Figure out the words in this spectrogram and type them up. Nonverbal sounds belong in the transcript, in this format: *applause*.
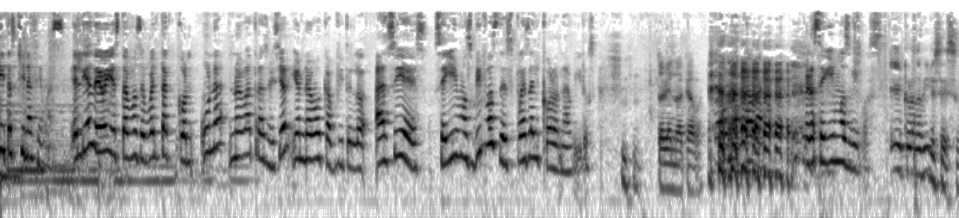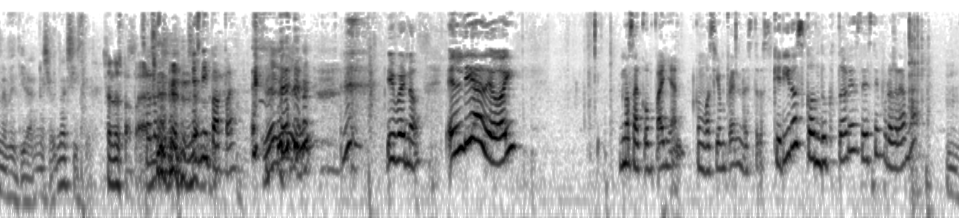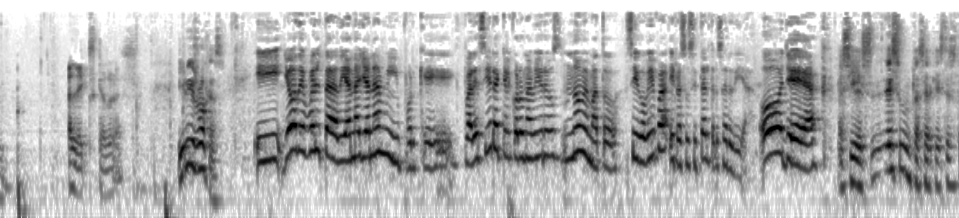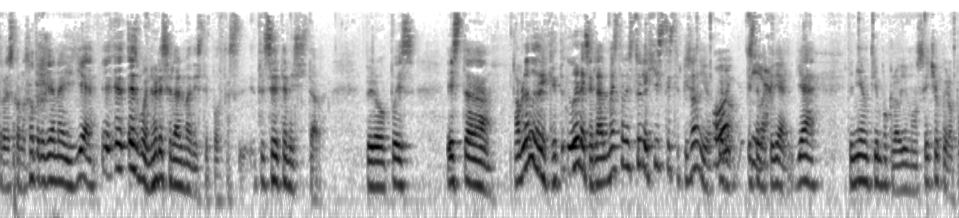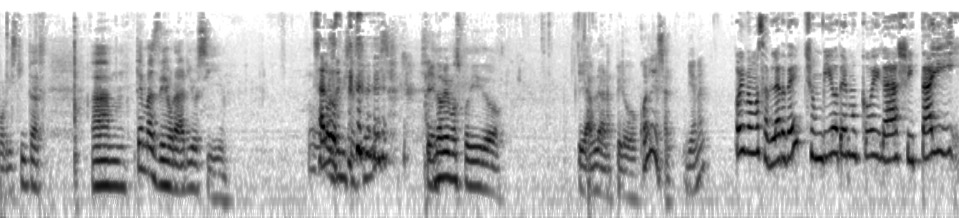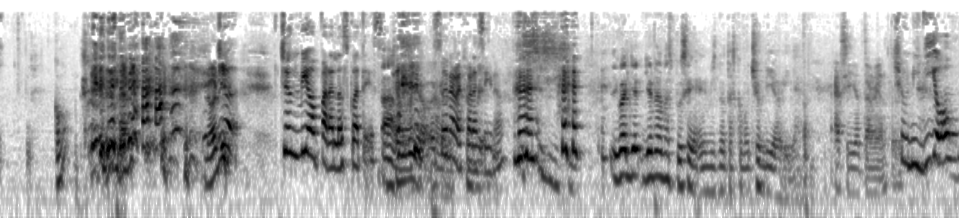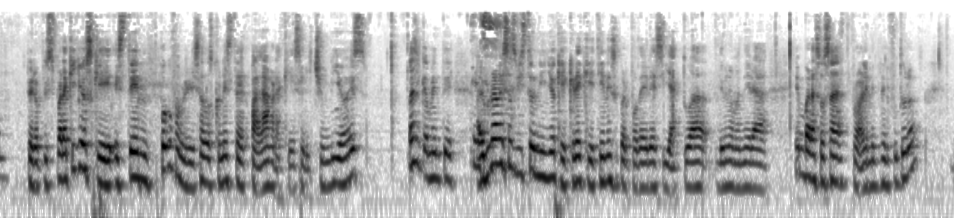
Bonitas chinas y más. El día de hoy estamos de vuelta con una nueva transmisión y un nuevo capítulo. Así es, seguimos vivos después del coronavirus. *laughs* Todavía no acaba. Todavía no acaba, *laughs* pero seguimos vivos. El coronavirus es una mentira, no, existe. Son los papás. Es mi papá. *laughs* Y bueno, el día de hoy nos acompañan, como siempre, nuestros queridos conductores de este programa. Mm. Alex Carreras. Y Luis Rojas. Y yo de vuelta a Diana Yanami porque pareciera que el coronavirus no me mató. Sigo viva y resucité el tercer día. Oh yeah. Así es, es un placer que estés otra vez con nosotros, Diana, y ya, e- e- es, bueno, eres el alma de este podcast, te, se te necesitaba. Pero pues, esta, hablando de que tú eres el alma, esta vez tú elegiste este episodio, Oh, bueno, este yeah. material, ya tenía un tiempo que lo habíamos hecho, pero por distintas am, temas de horarios y Salud. organizaciones, *laughs* Sí. no habíamos podido eh, hablar, pero ¿cuál es, Diana? Hoy vamos a hablar de Chumbio de Mokoi ga Shitai. ¿Cómo? *laughs* ¿Noni? Chu- Chumbio para los cuates. Ah, *laughs* Suena mejor Chumbio. así, ¿no? Sí, sí, sí. Igual yo, yo nada más puse en mis notas como chumbio y ya. Ah, sí, yo también. pero- Chunibio. Pero pues para aquellos que estén poco familiarizados con esta palabra que es el chumbio, es básicamente, ¿alguna vez has visto un niño que cree que tiene superpoderes y actúa de una manera embarazosa probablemente en el futuro?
